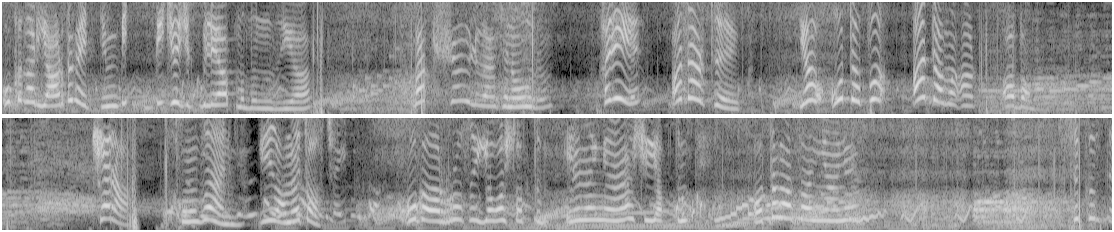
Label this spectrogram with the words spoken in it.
o kadar yardım ettim. Bir, bir cacık bile yapmadınız ya. Bak şöyle ben sana olurum. Hadi at artık. Ya o topu at ama adam. Kera. Sonunda yani. Bir Ahmet aç. O kadar Rosa'yı yavaşlattım. Elimden gelen her şeyi yaptım. Atamazsan yani. Sıkıntı.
